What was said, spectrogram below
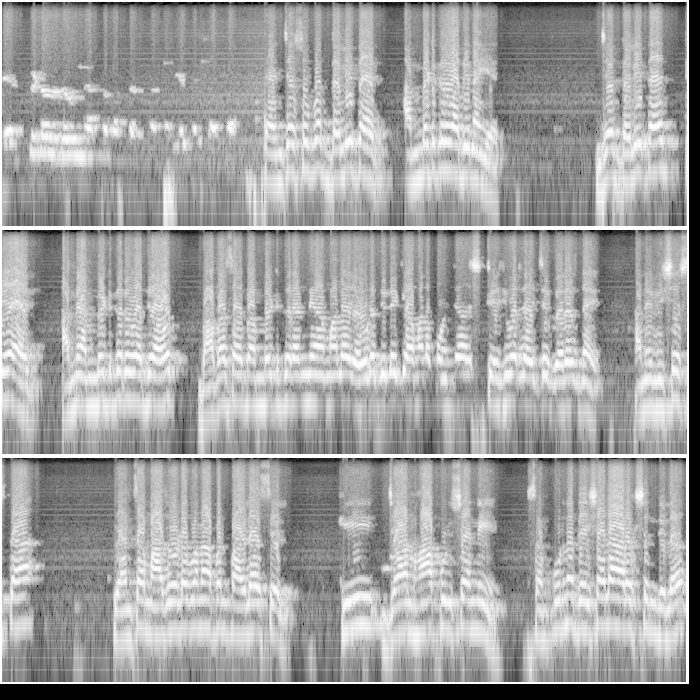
व्यासपीठावर जाऊन असं म्हणतात तर करतात. त्यांच्यासोबत दलित आहेत आंबेडकरवादी नाही आहेत. जे दलित आहेत ते आहेत. आम्ही आंबेडकरवादी आहोत. बाबासाहेब आंबेडकरांनी आम्हाला एवढं दिले की आम्हाला कोणत्या स्टेजवर जायची गरज नाही. आणि विशेषतः यांचा माजोरडापणा आपण पाहिला असेल की ज्या महापुरुषांनी संपूर्ण देशाला आरक्षण दिलं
